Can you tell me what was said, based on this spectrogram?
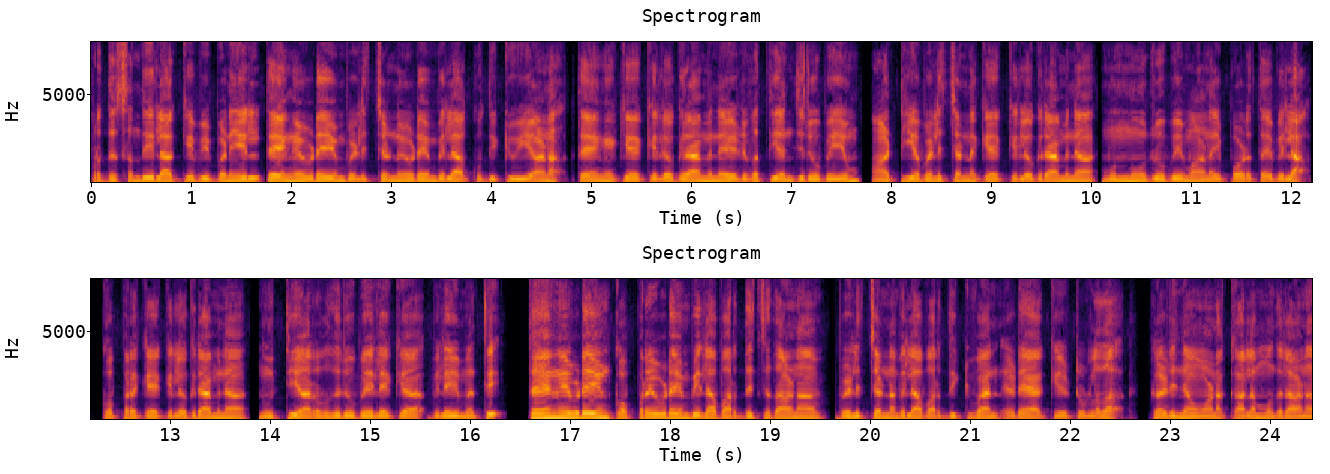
പ്രതിസന്ധിയിലാക്കിയ വിപണിയിൽ തേങ്ങയുടെയും വെളിച്ചെണ്ണയുടെയും വില കുതിക്കുകയാണ്. തേങ്ങയ്ക്ക് കിലോഗ്രാമിന് എഴുപത്തിയഞ്ച് രൂപയും ആട്ടിയ വെളിച്ചെണ്ണയ്ക്ക് കിലോഗ്രാമിന് മുന്നൂറ് രൂപയുമാണ് ഇപ്പോഴത്തെ വില. കൊപ്രയ്ക്ക് കിലോഗ്രാമിന് നൂറ്റി രൂപയിലേക്ക് വിലയുമെത്തി. തേങ്ങയുടെയും കൊപ്രയുടെയും വില വർദ്ധിച്ചതാണ് വെളിച്ചെണ്ണ വില വർദ്ധിക്കുവാൻ ഇടയാക്കിയിട്ടുള്ളത്. കഴിഞ്ഞ ഓണക്കാലം മുതലാണ്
